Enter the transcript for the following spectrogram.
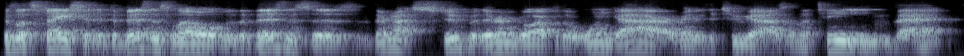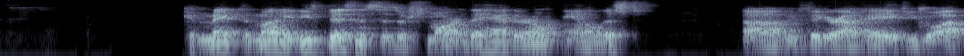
because let's face it, at the business level, the businesses, they're not stupid. They're going to go after the one guy or maybe the two guys on the team that can make the money. These businesses are smart. They have their own analysts uh, who figure out, hey, if you go out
